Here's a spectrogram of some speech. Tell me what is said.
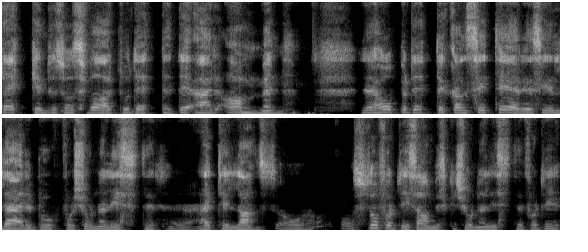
dekkende som svar på dette. Det er ammen. Jeg håper dette kan siteres i en lærebok for journalister her til lands. og også for de samiske journalister. For det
